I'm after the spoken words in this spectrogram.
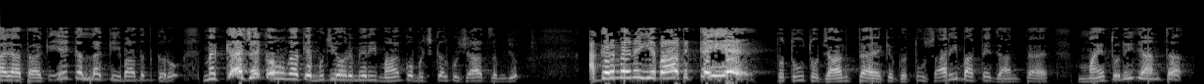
آیا تھا کہ ایک اللہ کی عبادت کرو، میں کیسے کہوں گا کہ مجھے اور میری ماں کو مشکل کشاد سمجھو؟ اگر میں نے یہ بات کہی ہے، تو تو تو جانتا ہے، کیونکہ تو ساری باتیں جانتا ہے۔ میں تو نہیں جانتا۔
